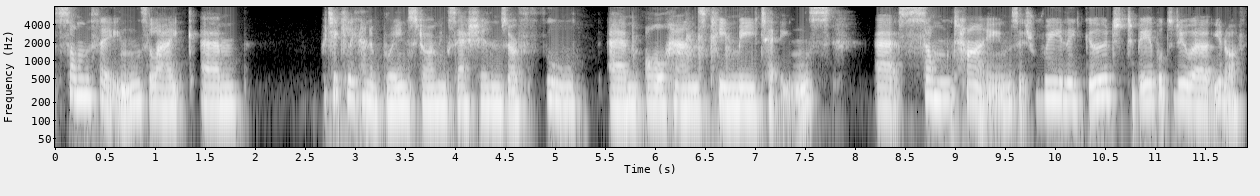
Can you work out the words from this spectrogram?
some things like um, particularly kind of brainstorming sessions or full um, all hands team meetings, uh, sometimes it's really good to be able to do a you know a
